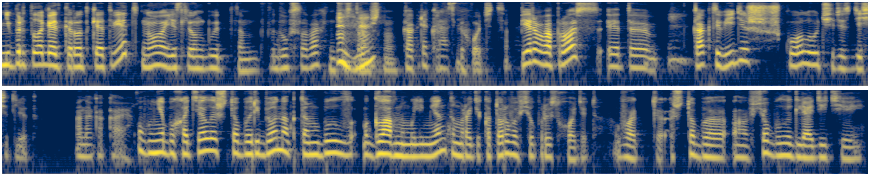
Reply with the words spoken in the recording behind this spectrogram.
Не предполагает короткий ответ, но если он будет там в двух словах, ничего угу. страшного. Как, как тебе хочется. Первый вопрос — это как ты видишь школу через 10 лет? Она какая? Мне бы хотелось, чтобы ребенок там был главным элементом, ради которого все происходит. Вот, чтобы э, все было для детей.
